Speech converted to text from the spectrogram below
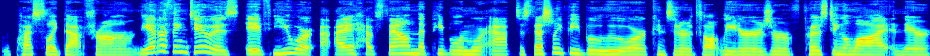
requests like that from. The other thing too is if you are, I have found that people are more apt, especially people who are considered thought leaders or posting a lot and they're,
